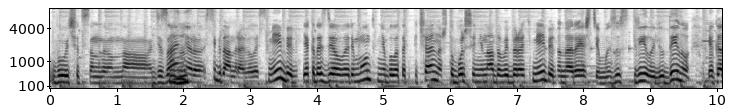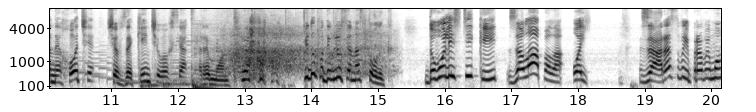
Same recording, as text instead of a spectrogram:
выучиться на, на дизайнера. Всегда нравилась мебель. Я когда сделала ремонт, мне было так печально, что больше не надо выбирать мебель. Нарешті ми зустріли людину, яка не хоче, щоб закінчувався ремонт. Піду подивлюся на столик. Доволі стійкий, залапала. Ой, зараз виправимо.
